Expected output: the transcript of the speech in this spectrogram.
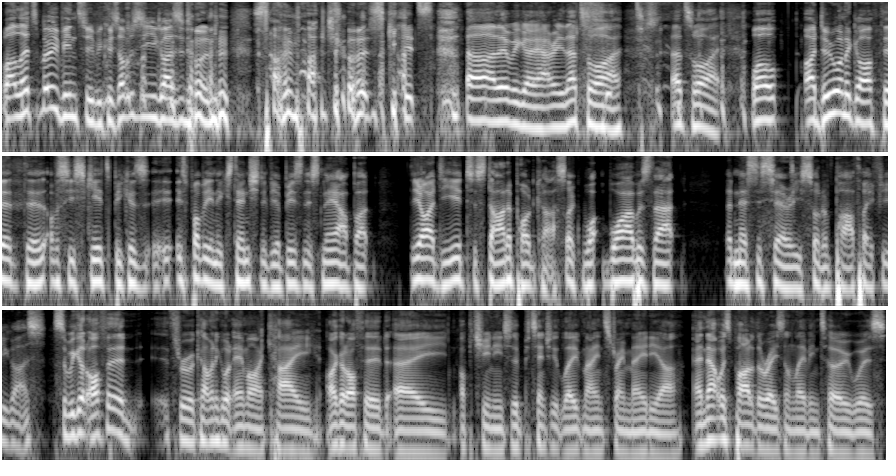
Well, let's move into because obviously you guys are doing so much for skits. Uh, there we go, Harry. That's why. That's why. Well, I do want to go off the, the obviously skits because it's probably an extension of your business now. But the idea to start a podcast, like, wh- why was that a necessary sort of pathway for you guys? So we got offered through a company called MIK. I got offered a opportunity to potentially leave mainstream media, and that was part of the reason I'm leaving too. Was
